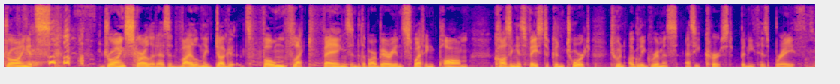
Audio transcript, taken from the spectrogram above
drawing its drawing scarlet as it violently dug its foam-flecked fangs into the barbarian's sweating palm, causing his face to contort to an ugly grimace as he cursed beneath his braith.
